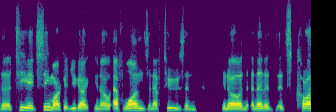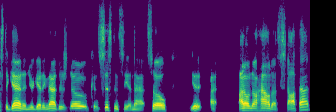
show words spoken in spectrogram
The THC market, you got you know F1s and F2s and you know and, and then it, it's crossed again and you're getting that there's no consistency in that so yeah, I, I don't know how to stop that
